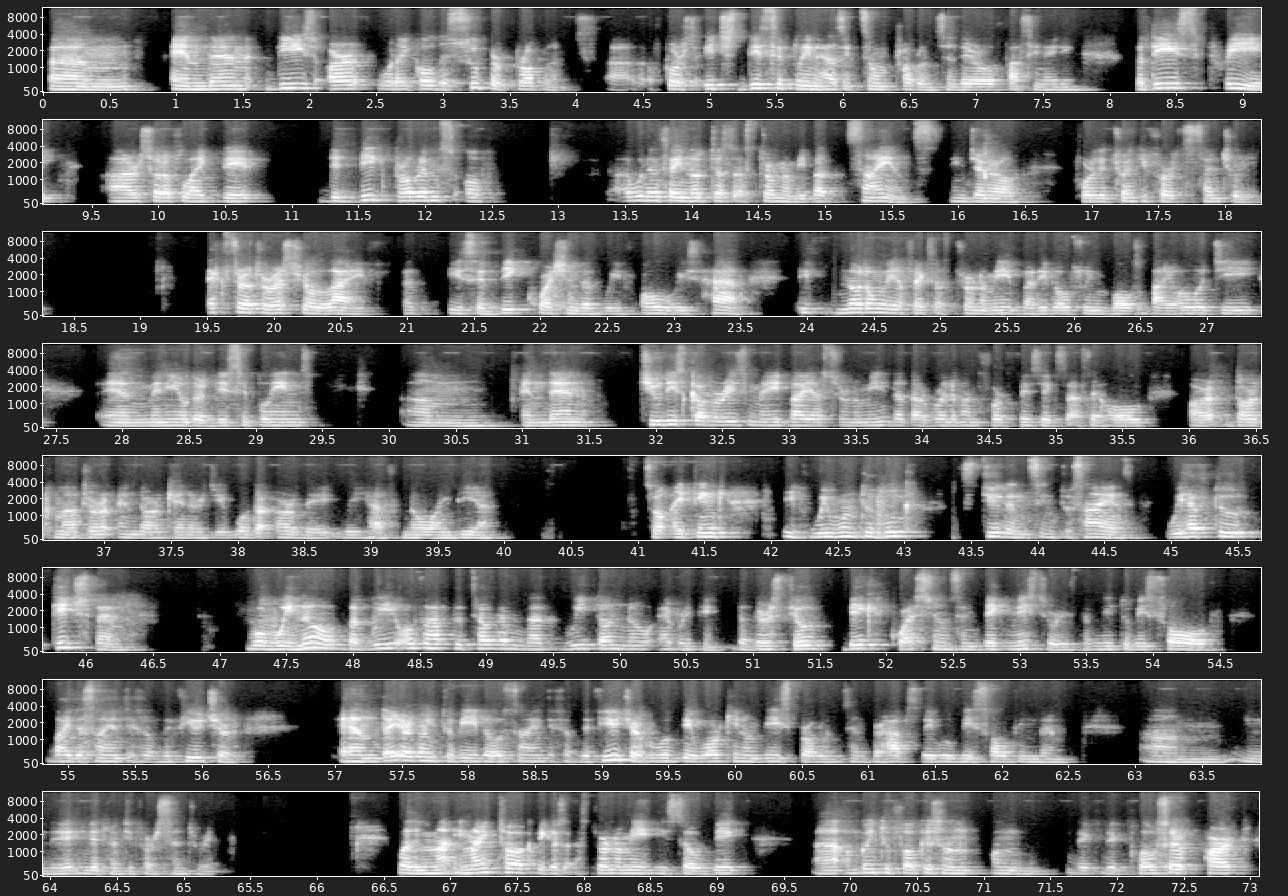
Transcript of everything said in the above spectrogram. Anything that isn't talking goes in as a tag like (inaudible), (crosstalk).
Um, and then these are what I call the super problems. Uh, of course, each discipline has its own problems and they're all fascinating. But these three are sort of like the, the big problems of, I wouldn't say not just astronomy, but science in general for the 21st century. Extraterrestrial life, that is a big question that we've always had. It not only affects astronomy, but it also involves biology and many other disciplines. Um, and then two discoveries made by astronomy that are relevant for physics as a whole are dark matter and dark energy. What are they? We have no idea. So I think if we want to hook students into science, we have to teach them what we know, but we also have to tell them that we don't know everything, that there's still big questions and big mysteries that need to be solved by the scientists of the future. And they are going to be those scientists of the future who will be working on these problems and perhaps they will be solving them um, in, the, in the 21st century. Well, in my, in my talk, because astronomy is so big, uh, I'm going to focus on, on the, the closer part,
